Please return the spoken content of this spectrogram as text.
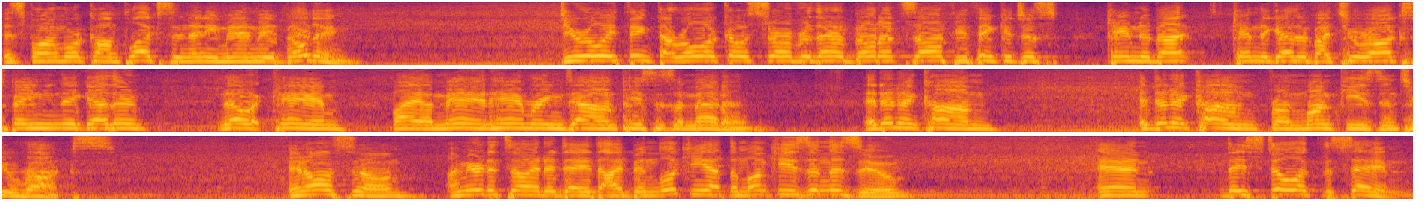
is far more complex than any man-made building. Do you really think that roller coaster over there built itself? You think it just came to came together by two rocks banging together? No, it came by a man hammering down pieces of metal. It didn't come. It didn't come from monkeys and two rocks. And also, I'm here to tell you today that I've been looking at the monkeys in the zoo and they still look the same.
